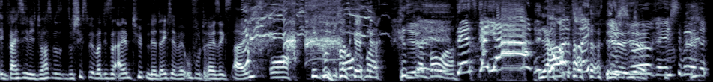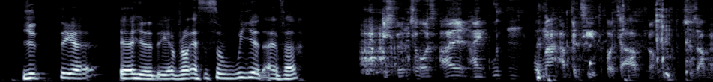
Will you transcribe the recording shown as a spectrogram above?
ich weiß nicht, du, hast, du schickst mir immer diesen einen Typen, der denkt, der wäre UFO 361. Oh, den guck ich auch immer. Christian Bauer. Der ist geil, ja! Ja. Ich Hier, hier. schwöre, ich schwöre. Hier, Digga. Ja, hier, Digga, Bro, es ist so weird einfach. Ich wünsche euch allen einen guten Hungerappetit heute Abend noch zusammen.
